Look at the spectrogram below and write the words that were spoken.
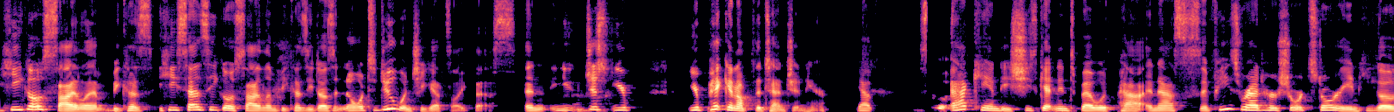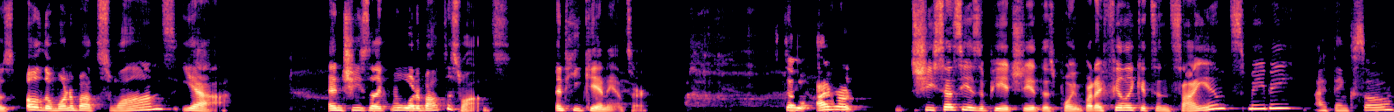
He goes silent because he says he goes silent because he doesn't know what to do when she gets like this. And you Mhm. just you're you're picking up the tension here. Yep. so at candy she's getting into bed with pat and asks if he's read her short story and he goes oh the one about swans? Yeah. And she's like well what about the swans? And he can't answer. So i wrote she says he has a phd at this point but i feel like it's in science maybe? I think so.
